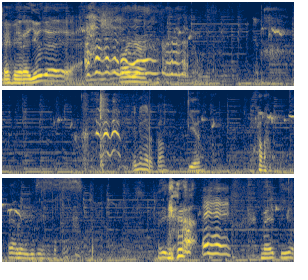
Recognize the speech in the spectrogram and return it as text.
kayak Vera juga. Oh iya. Ini ngerekam. Iya. Lagi gitu. Eh, iya.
